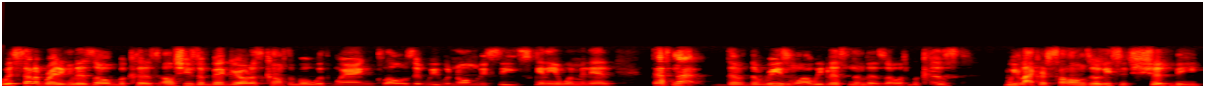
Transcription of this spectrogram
we're celebrating Lizzo because oh, she's a big girl that's comfortable with wearing clothes that we would normally see skinnier women in. That's not the the reason why we listen to Lizzo. It's because we like her songs, or at least it should be.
